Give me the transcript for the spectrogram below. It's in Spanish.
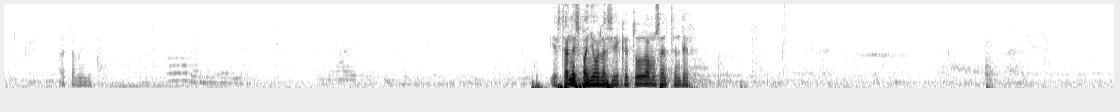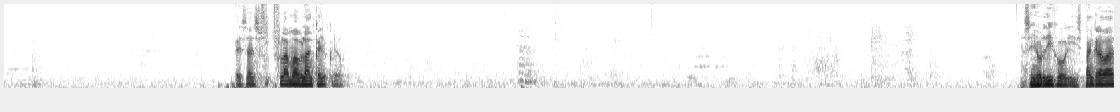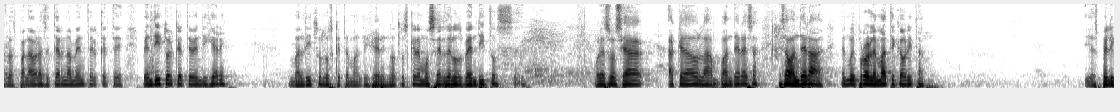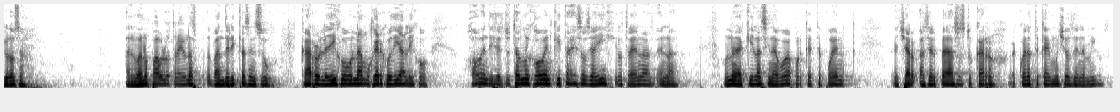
Ahí está bien. Y está en español, así que todos vamos a entender. Esa es flama blanca, yo creo. El Señor dijo, y están grabadas las palabras eternamente, el que te, bendito el que te bendijere, malditos los que te maldijeren. Nosotros queremos ser de los benditos. Por eso se ha, quedado la bandera esa. Esa bandera es muy problemática ahorita y es peligrosa. Al hermano Pablo traía unas banderitas en su carro le dijo una mujer judía, le dijo, joven, dice, tú estás muy joven, quita esos de ahí. Y los traía en la, en la, una de aquí la sinagoga porque te pueden echar, hacer pedazos tu carro. Acuérdate que hay muchos enemigos.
